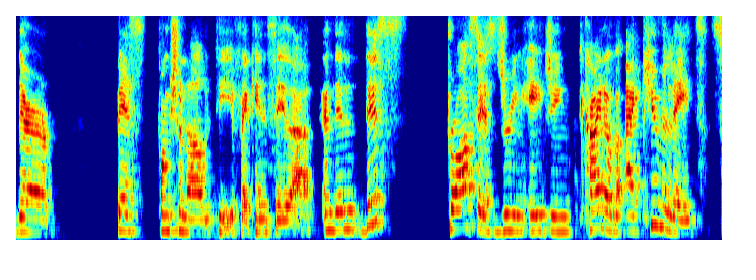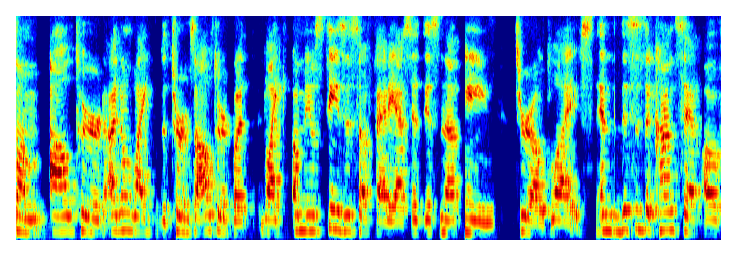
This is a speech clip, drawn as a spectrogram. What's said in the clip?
their best functionality, if I can say that. And then this process during aging kind of accumulates some altered, I don't like the terms altered, but like homeostasis of fatty acid is not gained throughout life. And this is the concept of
